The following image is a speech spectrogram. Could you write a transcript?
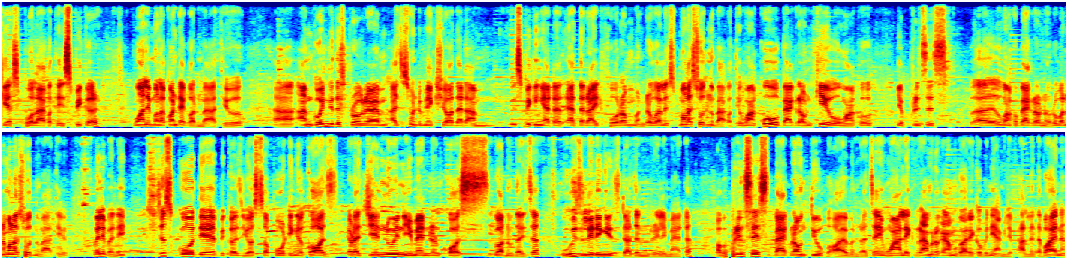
गेस्ट बोलाएको थियो स्पिकर उहाँले मलाई कन्ट्याक्ट गर्नुभएको थियो। Uh, going to this program, I just want to make sure that I'm speaking at, a, at the right forum भनेर उहाँले मलाई सोध्नु भएको थियो उहाँ को हो ब्याकग्राउन्ड के हो? उहाँको यो प्रिन्सेस उहाँको ब्याकग्राउन्डहरू भनेर मलाई सोध्नु भएको थियो। मैले भने just go they because you're supporting a cause एउटा जेन्युन ह्युमेनिटेरियन कज गर्नुहुँदैछ। Who is leading is doesn't really matter अब प्रिन्सेस ब्याकग्राउन्ड त्यो भयो भनेर चाहिँ उहाँले राम्रो काम गरेको पनि हामीले फाल्ने त भएन।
